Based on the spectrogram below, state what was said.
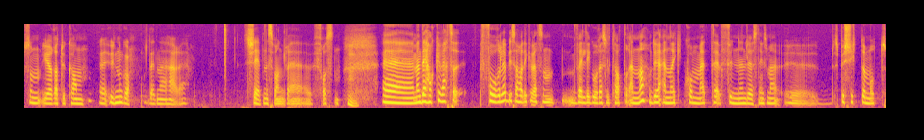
Som gjør at du kan unngå denne her skjebnesvangre frosten. Mm. Men det har ikke vært så Foreløpig så har det ikke vært sånn veldig gode resultater ennå. Og de har ennå ikke kommet til funnet en løsning som er uh, beskytta mot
